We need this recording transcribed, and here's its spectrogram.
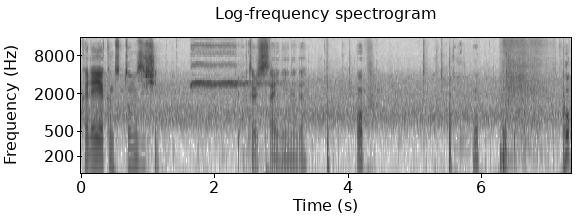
Kaleye yakın tuttuğumuz için. Kurtarış saydı yine de. Hop. Hop. Hop.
